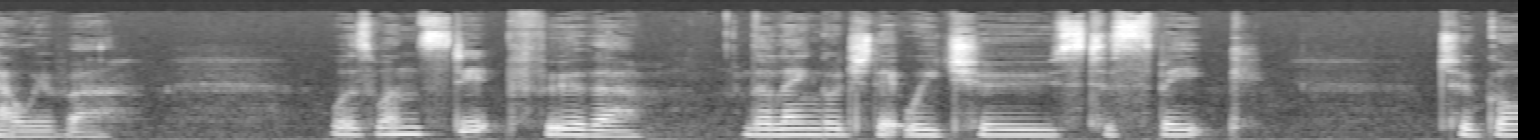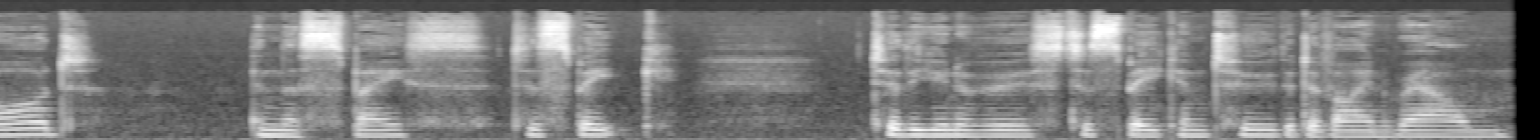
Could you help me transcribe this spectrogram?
however, was one step further the language that we choose to speak to God in this space, to speak to the universe, to speak into the divine realm,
